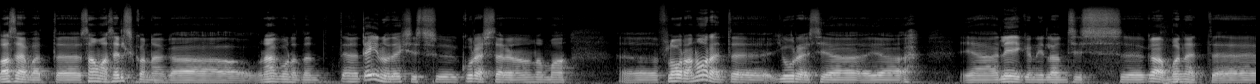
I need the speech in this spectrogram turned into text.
lasevad uh, sama seltskonnaga nagu nad on teinud, ehk siis Kuressaarel on oma uh, Flora noored uh, juures ja, ja ja Leegionil on siis äh, ka mõned, äh,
